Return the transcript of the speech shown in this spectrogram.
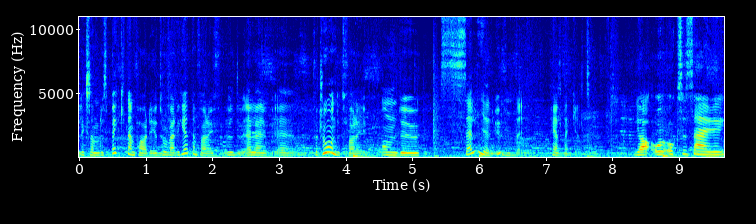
liksom respekten för dig och trovärdigheten för dig, eller eh, förtroendet för dig, om du säljer ut dig, helt enkelt. Ja, och också så här,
